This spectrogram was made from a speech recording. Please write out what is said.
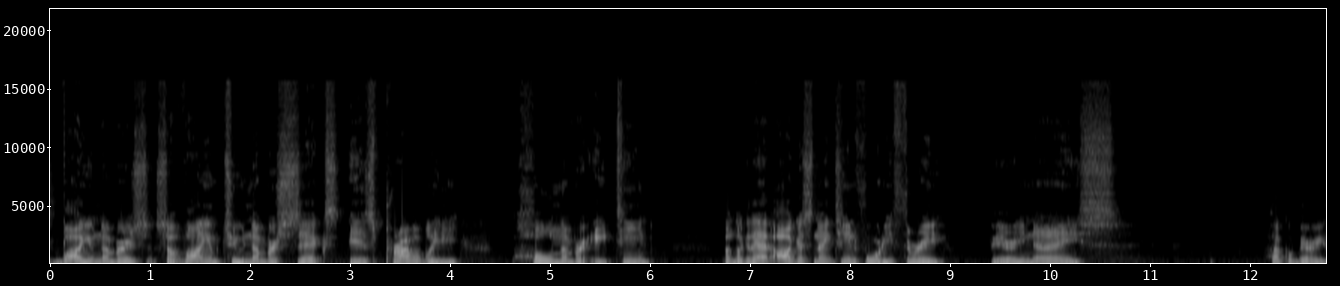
volume numbers. So volume 2, number 6 is probably whole number 18. But look at that, August 1943. Very nice. Huckleberry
